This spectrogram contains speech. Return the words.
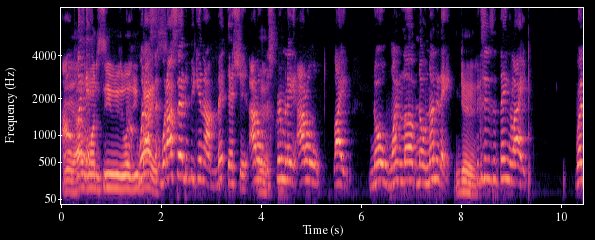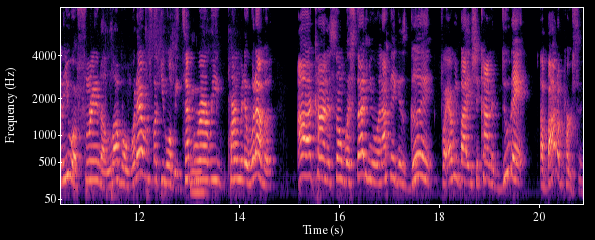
I don't yeah, play I just that. wanted to see who was you what I said, what I said in the beginning, I meant that shit. I don't Yeah. discriminate. I don't like no one love, no none of that. yeah. Because it's the thing, like whether you a friend, a lover, whatever the fuck you gonna be, temporary, Mm-hmm. permanent, whatever. I kind of somewhat study you, and I think it's good for everybody should kind of do that about a person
